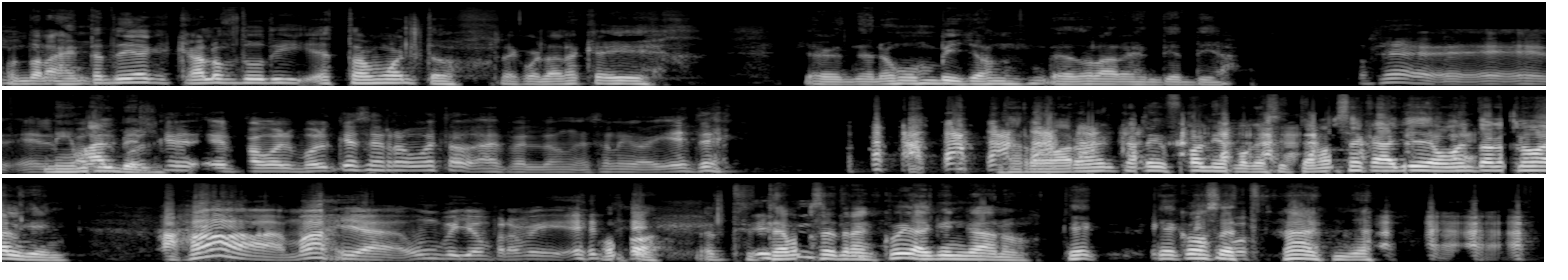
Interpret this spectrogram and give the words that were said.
Cuando la gente diga que Call of Duty está muerto, recuerden que, que vendieron un billón de dólares en 10 días. O sea, eh, eh, el, el, Powerball que, el Powerball que se robó esta. Ay, perdón, eso no iba ahí. Este. Se robaron en California porque el sistema se cayó y de momento ganó alguien. Ajá, magia, un billón para mí. Este. el sistema se trancó y alguien ganó. ¿Qué, qué cosa extraña.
